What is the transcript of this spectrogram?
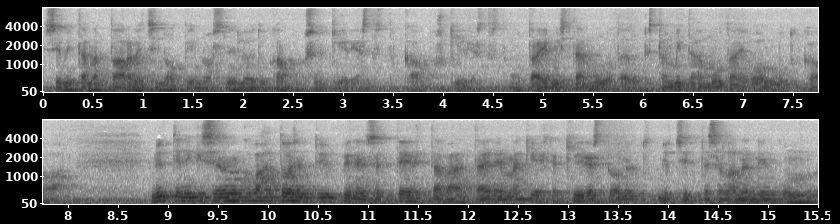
se, mitä mä tarvitsin opinnoissa, niin löytyi kampuksen kirjastosta, kampuskirjastosta, mutta ei mistään muuta, oikeastaan mitään muuta ei ollutkaan. Nyt tietenkin se on vähän toisen tyyppinen se tehtävä, että enemmänkin ehkä kirjasto on nyt, nyt sitten sellainen niin kuin,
